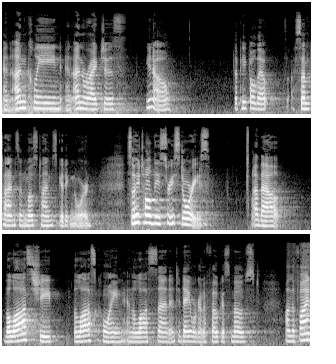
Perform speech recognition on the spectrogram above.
and unclean and unrighteous. You know, the people that sometimes and most times get ignored. So he told these three stories about the lost sheep, the lost coin, and the lost son. And today we're going to focus most on the final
